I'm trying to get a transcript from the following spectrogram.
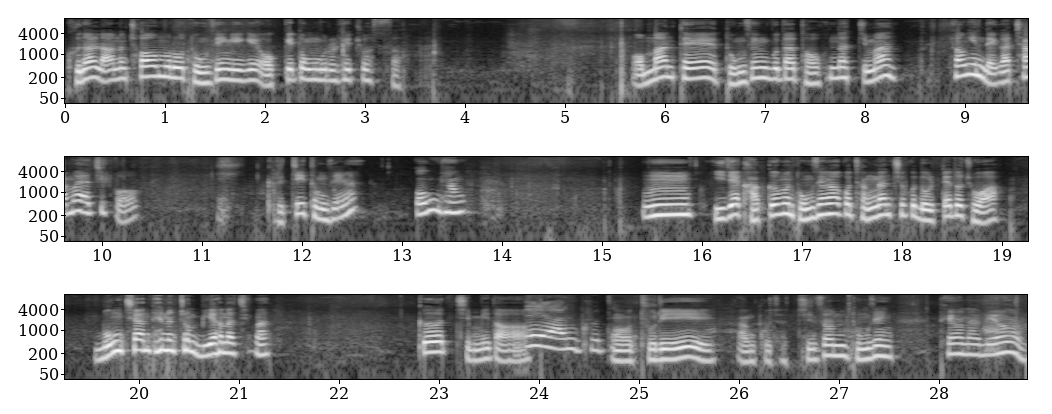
그날 나는 처음으로 동생에게 어깨 동무를 해주었어. 엄마한테 동생보다 더 혼났지만 형인 내가 참아야지 뭐. 그렇지 동생아? 응 형. 음 이제 가끔은 동생하고 장난치고 놀 때도 좋아. 뭉치한테는 좀 미안하지만 끝입니다. 애 안고. 어 둘이 안고 자. 진선 동생 태어나면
